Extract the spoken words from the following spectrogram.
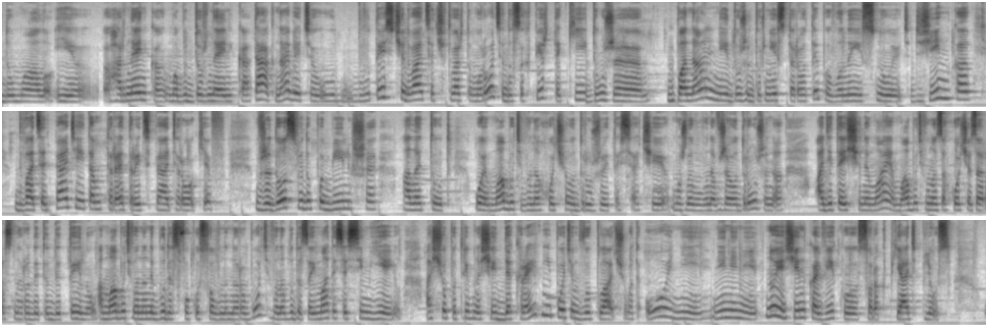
досвіду мало і гарненька, мабуть, дурненька. Так, навіть у 2024 році до сих пір такі дуже банальні, дуже дурні стереотипи вони існують. Жінка 25 їй там 35 років, вже досвіду побільше, але тут. Ой, мабуть, вона хоче одружитися, чи можливо вона вже одружена, а дітей ще немає. Мабуть, вона захоче зараз народити дитину. А мабуть, вона не буде сфокусована на роботі, вона буде займатися сім'єю. А що потрібно ще й декретній потім виплачувати? Ой, ні, ні, ні, ні. Ну і жінка віку 45+.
